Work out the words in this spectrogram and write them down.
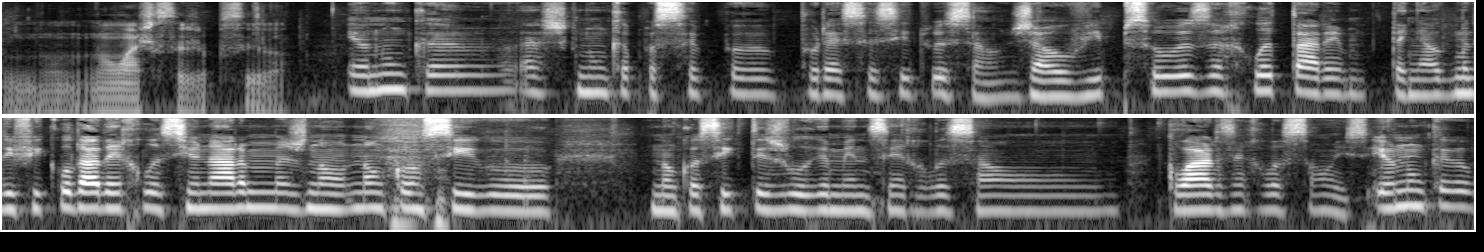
Não, não acho que seja possível. Eu nunca, acho que nunca passei por, essa situação. Já ouvi pessoas a relatarem-me. Tenho alguma dificuldade em relacionar-me, mas não, não consigo. Não consigo ter julgamentos em relação claros em relação a isso. Eu nunca,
